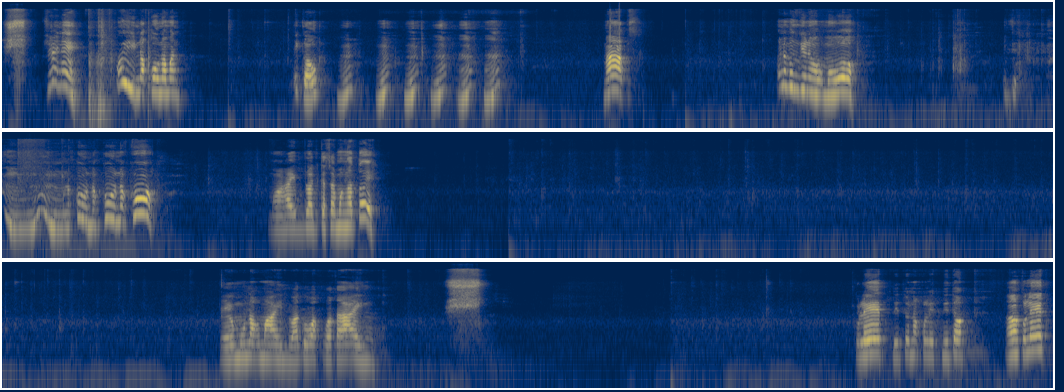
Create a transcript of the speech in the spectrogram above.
Shh! Jenny! Uy, naku naman. Ikaw? Hmm? Hmm? Hmm? Hmm? Hmm? Hmm? Max! Ano bang ginawa mo? Ito- Hmm, nako, nako, nako. Mga high blood ka sa mga to eh. Kayo muna kumain bago ako kakain. Shh. Kulit, dito na kulit, dito. Ah, kulit.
